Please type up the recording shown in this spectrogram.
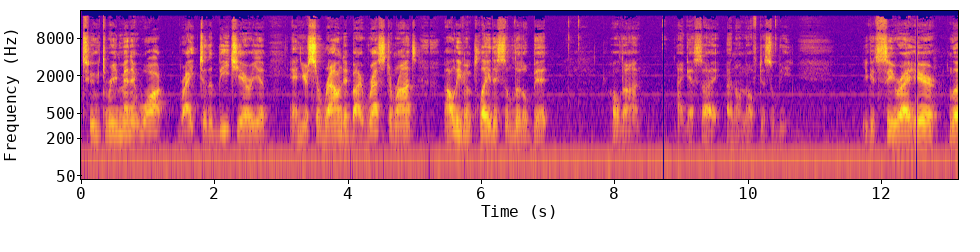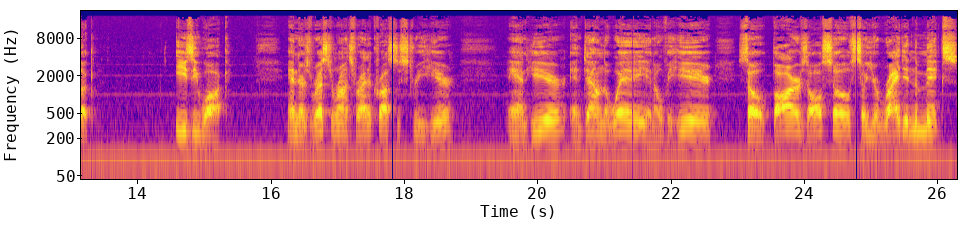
two, three minute walk right to the beach area, and you're surrounded by restaurants. I'll even play this a little bit. Hold on. I guess I, I don't know if this will be. You can see right here, look, easy walk. And there's restaurants right across the street here, and here, and down the way, and over here so bars also, so you're right in the mix.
